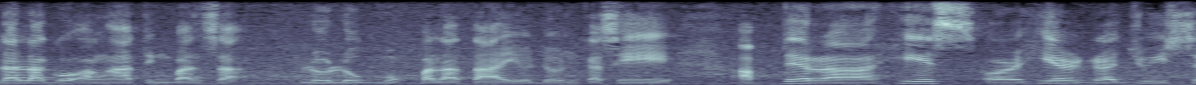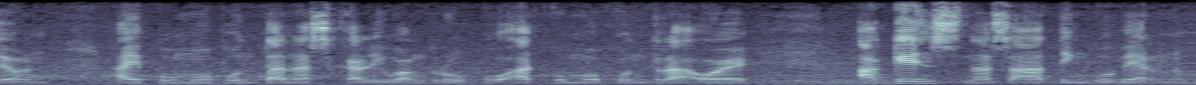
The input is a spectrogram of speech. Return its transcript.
lalago ang ating bansa. Lulugmok pala tayo doon kasi after uh, his or her graduation ay pumupunta na sa kaliwang grupo at kumukontra or against na sa ating gobyerno.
